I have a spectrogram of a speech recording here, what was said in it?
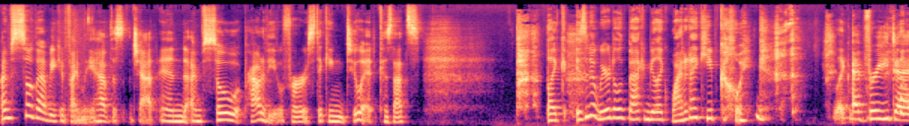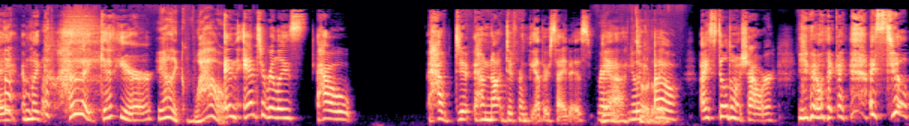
I'm so glad we could finally have this chat, and I'm so proud of you for sticking to it because that's like, isn't it weird to look back and be like, why did I keep going? like, Every day. I'm like, how did I get here? yeah, like wow. and and to realize how how di- how not different the other side is, right? Yeah, You're like, totally. oh, I still don't shower. You know, like I I still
